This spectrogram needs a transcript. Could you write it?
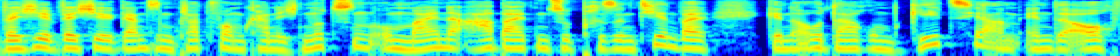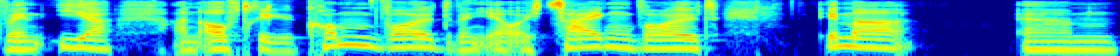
welche, welche ganzen Plattformen kann ich nutzen, um meine Arbeiten zu präsentieren, weil genau darum geht es ja am Ende auch, wenn ihr an Aufträge kommen wollt, wenn ihr euch zeigen wollt, immer, ähm,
